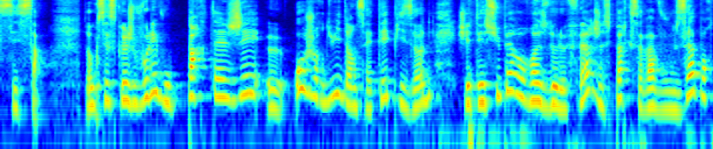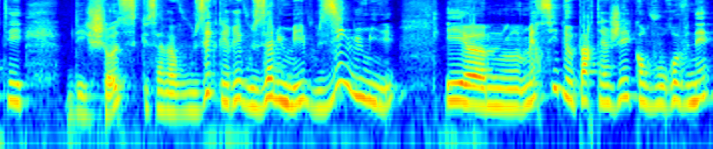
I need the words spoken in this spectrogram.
c'est ça. Donc c'est ce que je voulais vous partager euh, aujourd'hui dans cet épisode. J'étais super heureuse de le faire. J'espère que ça va vous apporter des choses, que ça va vous éclairer, vous allumer, vous illuminer. Et euh, merci de partager quand vous revenez.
